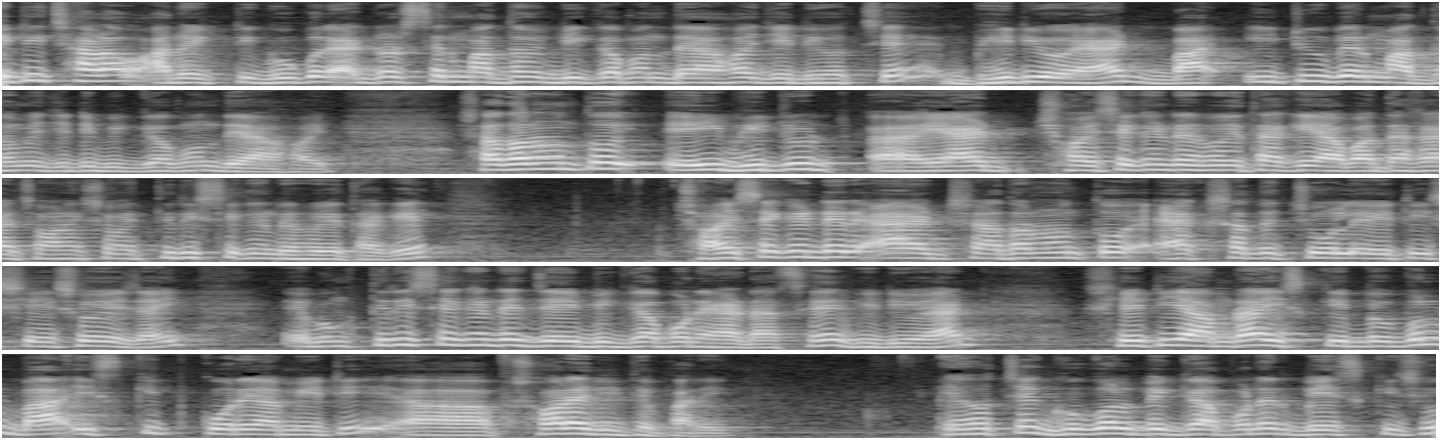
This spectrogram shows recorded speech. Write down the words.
এটি ছাড়াও আরও একটি গুগল অ্যাডভার্সের মাধ্যমে বিজ্ঞাপন দেওয়া হয়, যেটি হচ্ছে ভিডিও অ্যাড বা ইউটিউবের মাধ্যমে যেটি বিজ্ঞাপন দেওয়া হয়। সাধারণত এই ভিডিও অ্যাড ছয় সেকেন্ডের হয়ে থাকে, আবার দেখা যাচ্ছে অনেক সময় তিরিশ সেকেন্ডের হয়ে থাকে। ছয় সেকেন্ডের অ্যাড সাধারণত একসাথে চলে এটি শেষ হয়ে যায় এবং তিরিশ সেকেন্ডের যেই বিজ্ঞাপন অ্যাড আছে, ভিডিও অ্যাড, সেটি আমরা স্কিপেবল বা স্কিপ করে আমি এটি সরাই দিতে পারি। এ হচ্ছে গুগল বিজ্ঞাপনের বেশ কিছু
